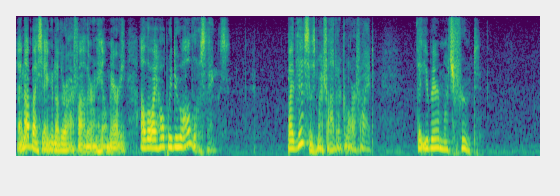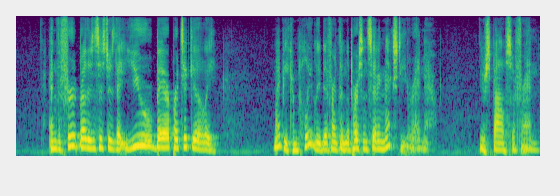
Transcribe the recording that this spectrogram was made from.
and not by saying another Our Father and Hail Mary, although I hope we do all those things. By this is my Father glorified, that you bear much fruit and the fruit, brothers and sisters, that you bear particularly might be completely different than the person sitting next to you right now, your spouse or friend.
